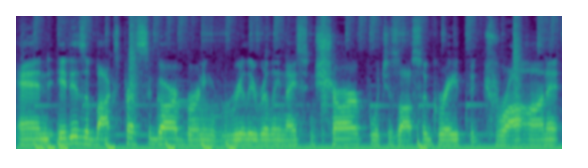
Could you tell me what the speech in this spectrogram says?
And it is a box press cigar burning really, really nice and sharp, which is also great. The draw on it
